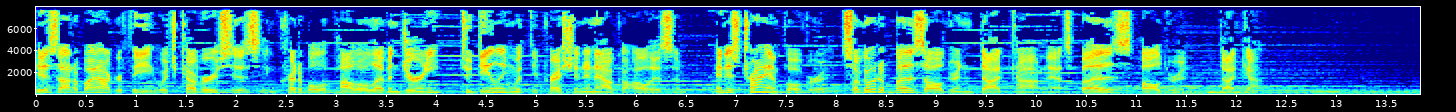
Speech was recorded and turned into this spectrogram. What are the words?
His autobiography, which covers his incredible Apollo 11 journey to dealing with depression and alcoholism, and his triumph over it. So go to buzzaldrin.com. That's buzzaldrin.com.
